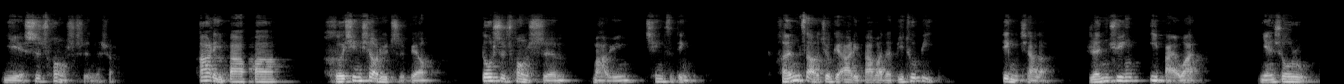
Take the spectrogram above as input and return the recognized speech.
也是创始人的事儿。阿里巴巴核心效率指标都是创始人马云亲自定，很早就给阿里巴巴的 B to B 定下了人均一百万年收入。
